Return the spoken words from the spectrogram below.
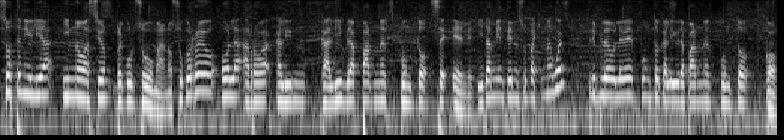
sostenibilidad, innovación, recursos humanos. Su correo hola arroba cali- calibrapartners.cl y también tienen su página web www.calibrapartners.com.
